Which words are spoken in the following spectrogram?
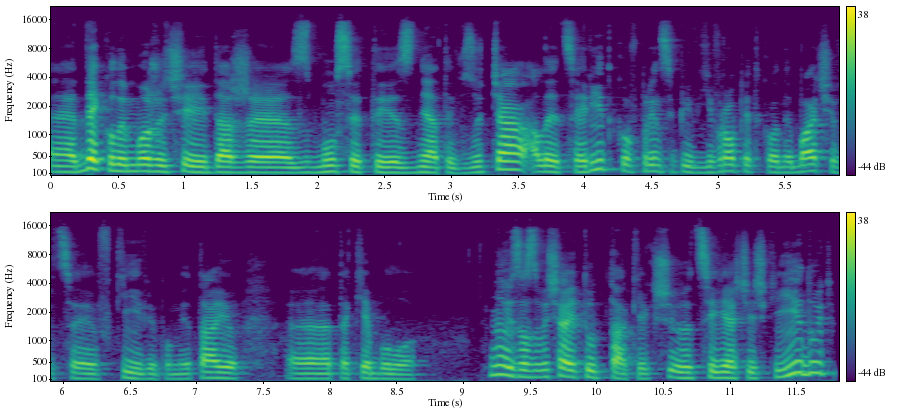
Е, Деколи можуть ще й даже змусити зняти взуття, але це рідко. В принципі, в Європі такого не бачив. Це в Києві, пам'ятаю, е, таке було. Ну і зазвичай тут так, якщо ці ящички їдуть,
